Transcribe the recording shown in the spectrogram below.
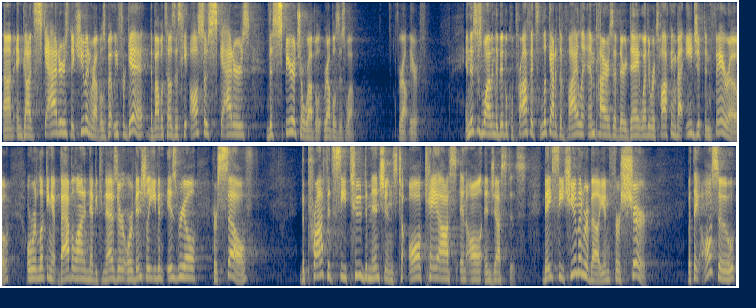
um, and God scatters the human rebels. But we forget, the Bible tells us, He also scatters the spiritual rebel, rebels as well throughout the earth. And this is why when the biblical prophets look out at the violent empires of their day, whether we're talking about Egypt and Pharaoh, or we're looking at Babylon and Nebuchadnezzar, or eventually even Israel herself, the prophets see two dimensions to all chaos and all injustice. They see human rebellion for sure, but they also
